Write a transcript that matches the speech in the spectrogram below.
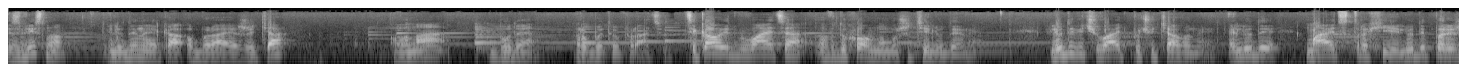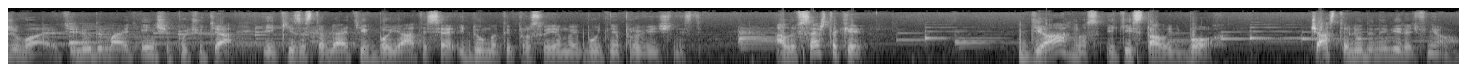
Звісно, людина, яка обирає життя, вона буде робити операцію. Цікаво відбувається в духовному житті людини. Люди відчувають почуття вини, люди мають страхи, люди переживають, люди мають інші почуття, які заставляють їх боятися і думати про своє майбутнє, про вічність. Але все ж таки, діагноз, який ставить Бог, часто люди не вірять в нього.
